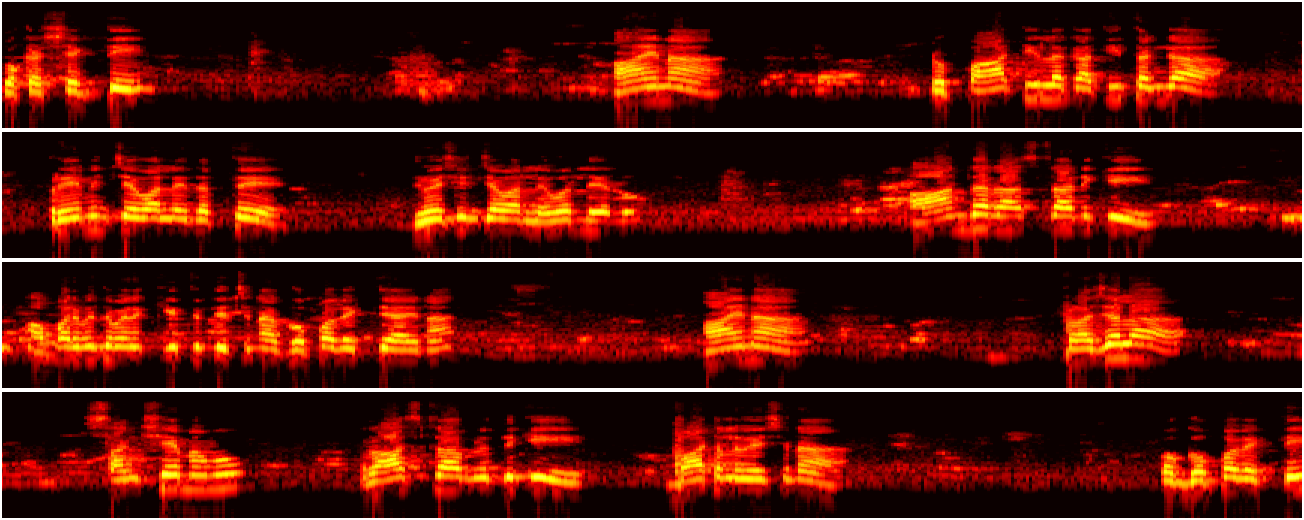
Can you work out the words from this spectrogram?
ఒక శక్తి. ఆయన నువ్వు పార్టీలకు అతీతంగా ప్రేమించే వాళ్ళే తప్పితే ద్వేషించే వాళ్ళు ఎవరు లేరు. ఆంధ్ర రాష్ట్రానికి అపరిమితమైన కీర్తి తెచ్చిన గొప్ప వ్యక్తి ఆయన. ఆయన ప్రజల సంక్షేమము రాష్ట్రాభివృద్ధికి బాటలు వేసిన ఒక గొప్ప వ్యక్తి.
